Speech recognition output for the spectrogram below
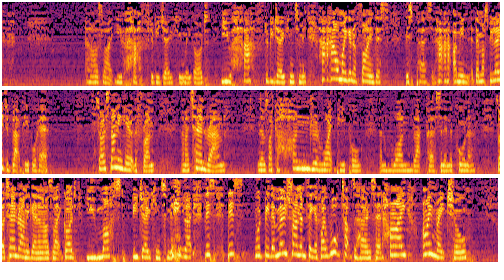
I was like, You have to be joking me, God. You have to be joking to me. How, how am I going to find this, this person? How, how, I mean, there must be loads of black people here. So I was standing here at the front, and I turned around, and there was like a hundred white people and one black person in the corner. So I turned around again and I was like, God, you must be joking to me. like this, this would be the most random thing if I walked up to her and said, hi, I'm Rachel.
